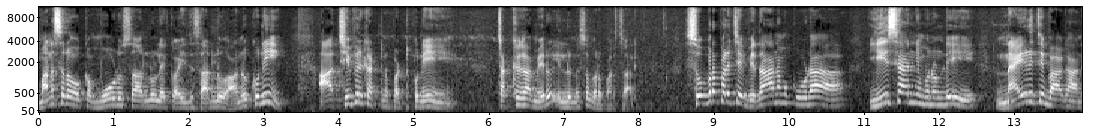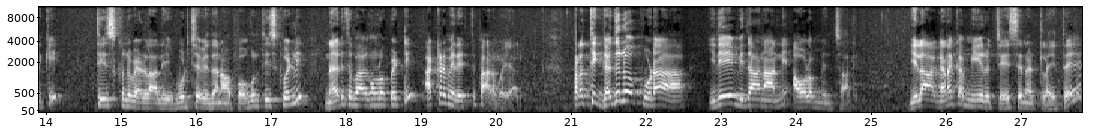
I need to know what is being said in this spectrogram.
మనసులో ఒక మూడు సార్లు లేక ఐదు సార్లు అనుకుని ఆ చీపిరి కట్టను పట్టుకుని చక్కగా మీరు ఇల్లును శుభ్రపరచాలి. శుభ్రపరిచే విధానం కూడా ఈశాన్యము నుండి నైరుతి భాగానికి తీసుకుని వెళ్ళాలి. ఊడ్చే విధానం ఆ పోగును తీసుకువెళ్ళి నైరుతి భాగంలో పెట్టి అక్కడ మీరు ఎత్తి పారబోయాలి. ప్రతి గదిలో కూడా ఇదే విధానాన్ని అవలంబించాలి. ఇలా గనక మీరు చేసినట్లయితే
